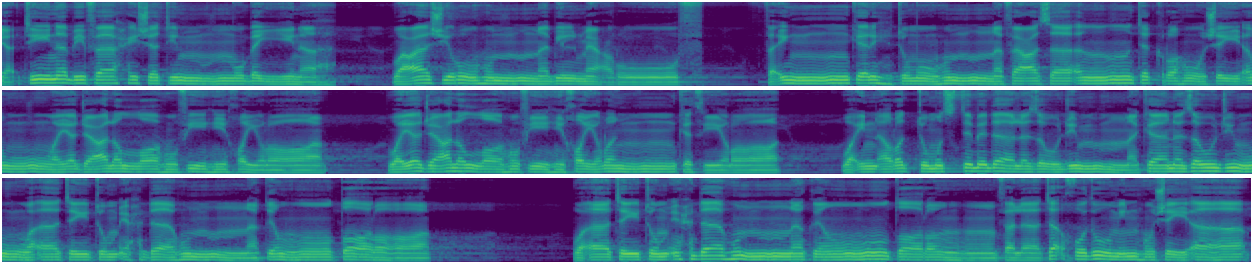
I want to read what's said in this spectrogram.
يأتين بفاحشة مبينة وعاشروهن بالمعروف فإن كرهتموهن فعسى أن تكرهوا شيئا ويجعل الله فيه خيراً. ويجعل الله فيه خيرا كثيرا. وإن أردتم استبدال زوج مكان زوج وآتيتم إحداهن قنطارا. وآتيتم إحداهن قنطارا فلا تأخذوا منه شيئا.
